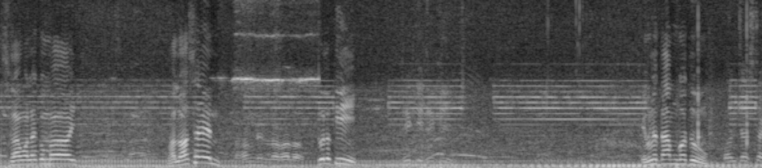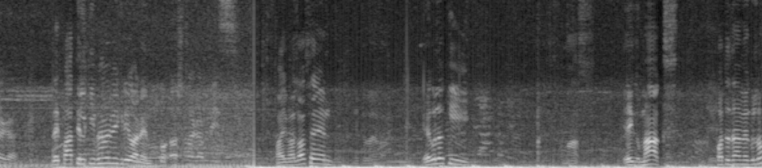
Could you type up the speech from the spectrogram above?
আসসালামু আলাইকুম ভাই। ভালো আছেন? আলহামদুলিল্লাহ ভালো। এগুলো কি? দেখি দেখি এগুলোর দাম কত? পঞ্চাশ টাকা। এই পাতিল কীভাবে বিক্রি করেন? দশ টাকা পিস ভাই ভালো আছেন? এগুলো কি? মাছ। এই মাস্ক কত দাম এগুলো?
